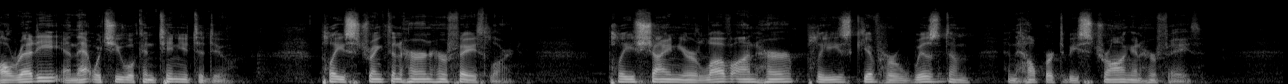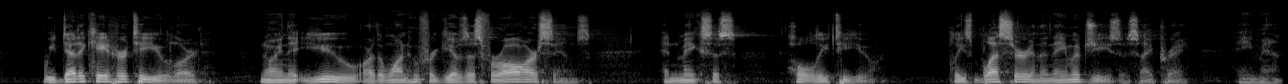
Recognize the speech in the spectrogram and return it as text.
already and that which you will continue to do. Please strengthen her in her faith, Lord. Please shine your love on her. Please give her wisdom and help her to be strong in her faith. We dedicate her to you, Lord, knowing that you are the one who forgives us for all our sins and makes us holy to you. Please bless her in the name of Jesus, I pray. Amen.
